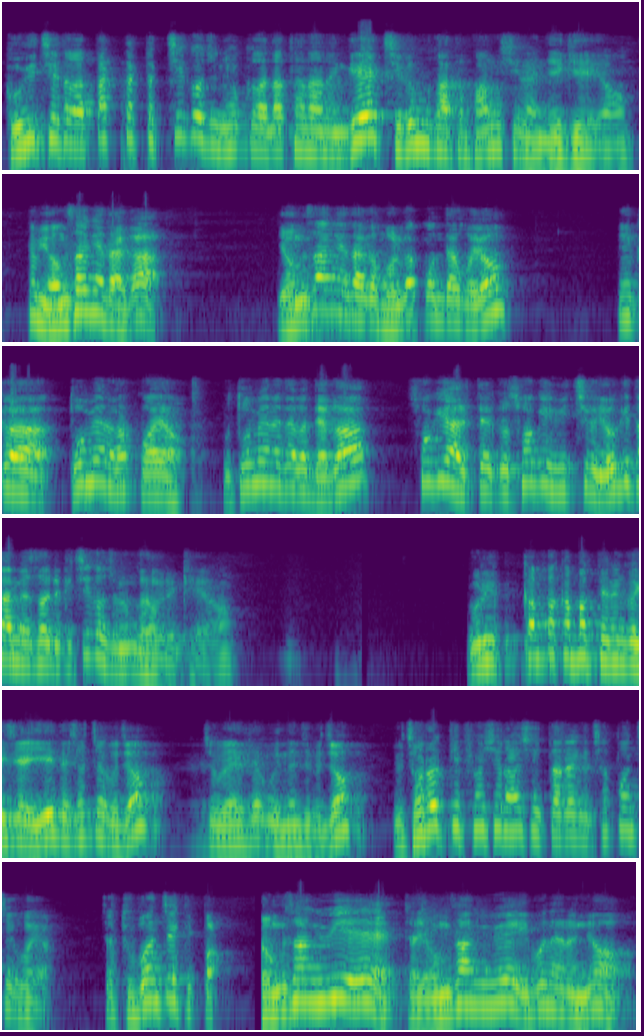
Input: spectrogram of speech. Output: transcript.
그 위치에다가 딱딱딱 찍어주는 효과가 나타나는 게 지금 같은 방식이라는 얘기예요. 그럼 영상에다가 영상에다가 뭘 갖고 온다고요? 그러니까 도면을 갖고 와요. 그 도면에다가 내가 소개할 때 그 소개 위치가 여기다 하면서 이렇게 찍어주는 거라고 이렇게 해요. 우리 깜빡깜빡 되는 거 이제 이해되셨죠? 그죠? 지금 왜 되고 있는지 그죠? 저렇게 표시를 할 수 있다는 게 첫 번째 거예요. 자, 두 번째 기법. 영상 위에, 자, 영상 위에 이번에는요,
